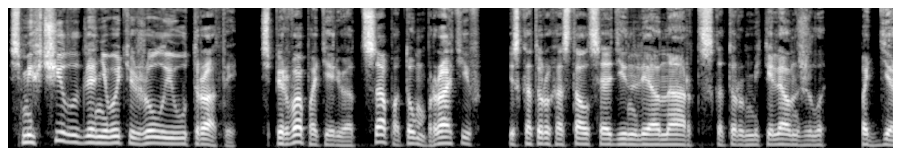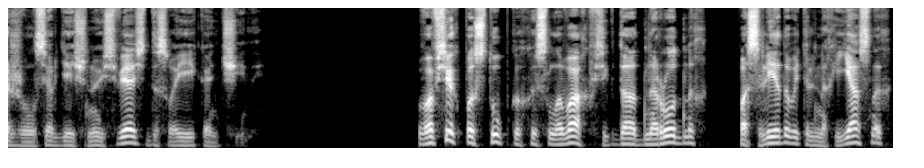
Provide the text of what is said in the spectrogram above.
смягчила для него тяжелые утраты, сперва потерю отца, потом братьев, из которых остался один Леонард, с которым Микеланджело поддерживал сердечную связь до своей кончины. Во всех поступках и словах, всегда однородных, последовательных, ясных,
